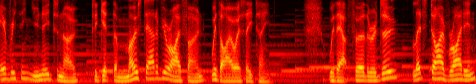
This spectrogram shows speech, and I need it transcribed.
everything you need to know to get the most out of your iPhone with iOS 18. Without further ado, let's dive right in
